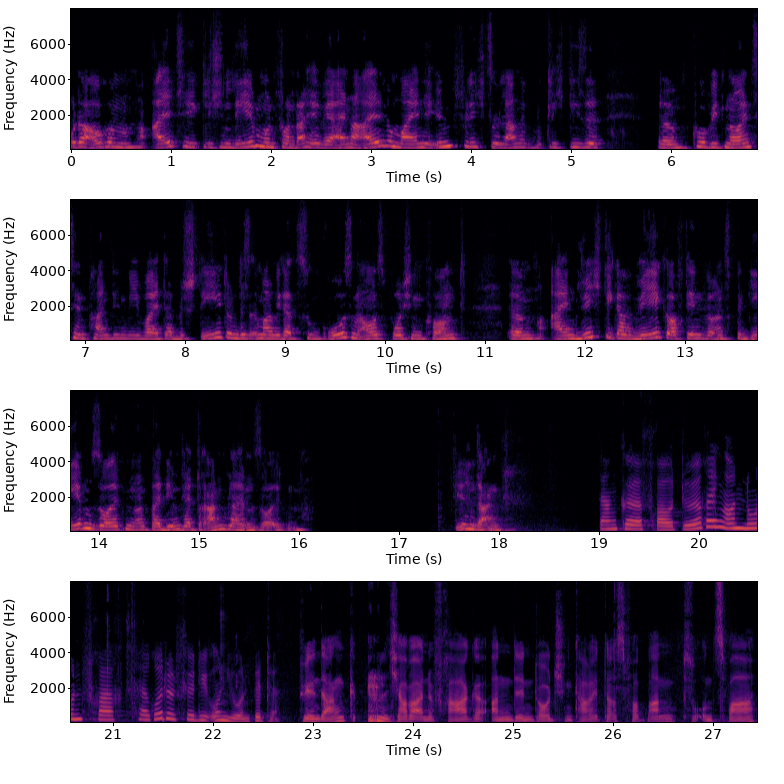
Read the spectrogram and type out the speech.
oder auch im alltäglichen Leben. Und von daher wäre eine allgemeine Impfpflicht, solange wirklich diese ähm, Covid-19-Pandemie weiter besteht und es immer wieder zu großen Ausbrüchen kommt, ähm, ein wichtiger Weg, auf den wir uns begeben sollten und bei dem wir dranbleiben sollten. Vielen Dank. Danke, Frau Döring. Und nun fragt Herr Rüddel für die Union. Bitte. Vielen Dank. Ich habe eine Frage an den Deutschen Caritasverband, und zwar,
